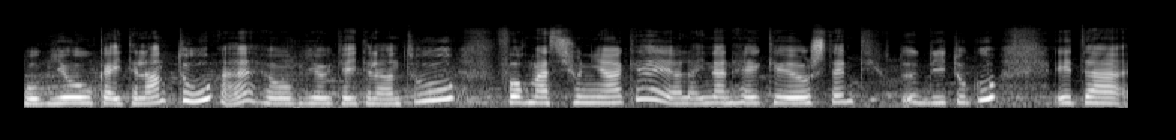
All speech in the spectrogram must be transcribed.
hobio kaitelantu, eh, hobio kaitelantu, formazioniak alainan heke osten ditugu eta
